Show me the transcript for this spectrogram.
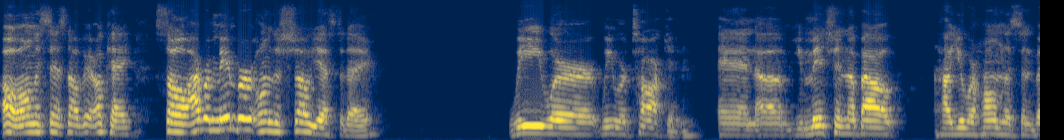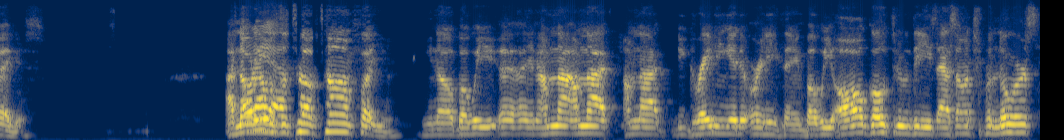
Oh, only since November. Okay. So I remember on the show yesterday, we were we were talking, and um, you mentioned about how you were homeless in Vegas. I know oh, that yeah. was a tough time for you. you know but we uh, and i'm not i'm not i'm not degrading it or anything but we all go through these as entrepreneurs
